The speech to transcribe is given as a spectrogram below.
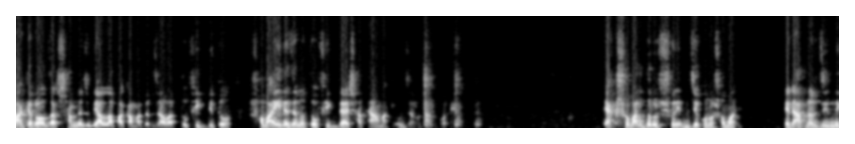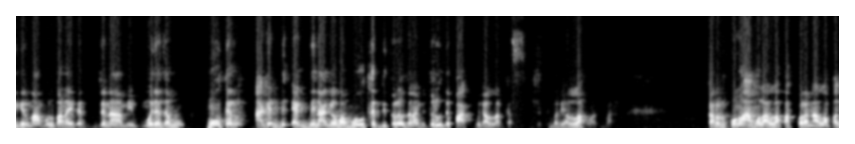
পাকের রজার সামনে যদি আল্লাহ পাক আমাদের যাওয়ার তৌফিক দিত, সবাইরে যেন তৌফিক দেয়, সাথে আমাকেও যেন দান করে। একশো বার দরুদ শরীফ যে কোনো সময়। এটা আপনার জিন্দিগির মামুল বানাইবেন, যে না আমি মরে যাব। মৌতের আগের একদিন আগেও বা মৌতের ভিতরেও যেন আমি দরুদে পাক করে আল্লাহর কাছে। আল্লাহ আকবার। কারণ কোন আমল আল্লাহ পাক করে না, আল্লাহ পাক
